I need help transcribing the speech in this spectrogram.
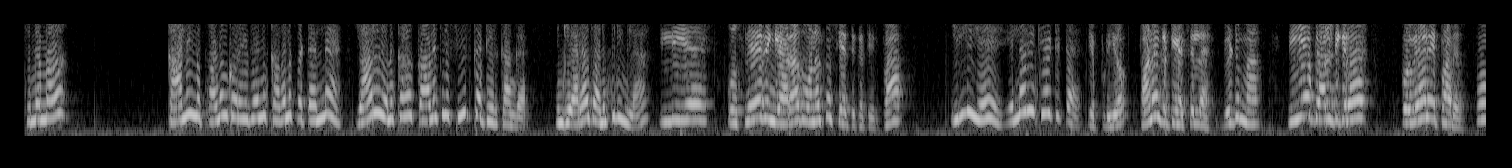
சின்னம்மா காலையில பணம் குறையுதுன்னு கவலைப்பட்டல்ல? யாரும் எனக்காக காலேஜ்ல ஃபீஸ் கட்டியிருக்காங்க. நீங்க யாராவது அனுப்புனீங்களா? இல்லையே. உன் சிநேகிங்க யாராவது உனக்கும் சேர்த்து கட்டிருப்பா இல்லையே. எல்லாரையும் கேட்டுட்டேன். எப்படியோ? பணம் கட்டியாச்சுல்ல. விடுமா. நீயே இப்படி அழட்டிக்கிற இப்போ வேலையை பாரு. போ.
